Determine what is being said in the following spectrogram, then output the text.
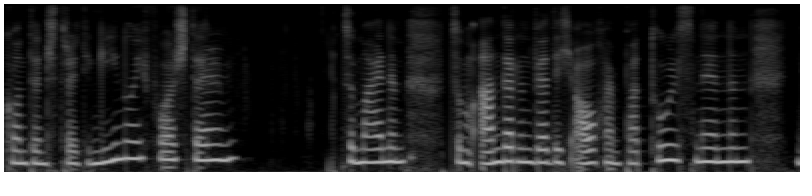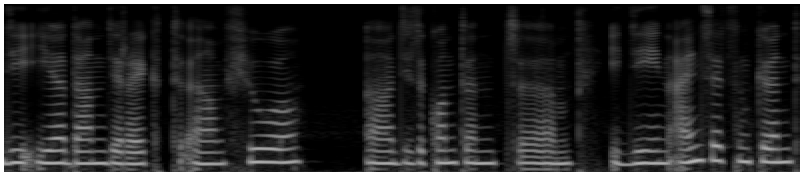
Content-Strategien euch vorstellen zum einen, zum anderen werde ich auch ein paar Tools nennen, die ihr dann direkt äh, für äh, diese Content-Ideen äh, einsetzen könnt,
